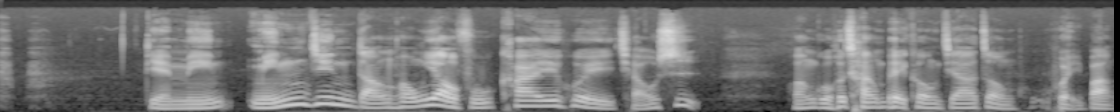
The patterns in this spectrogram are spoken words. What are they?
点名民进党洪耀福开会乔事，黄国昌被控加重诽谤，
